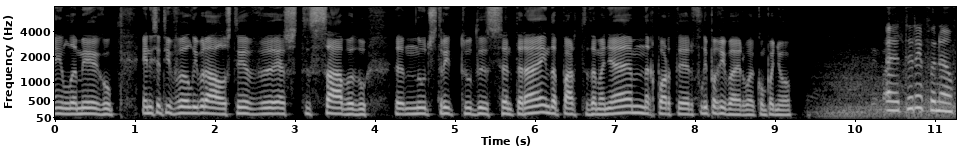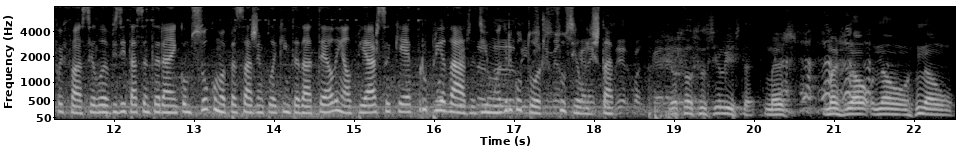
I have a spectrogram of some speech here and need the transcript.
em Lamego. A Iniciativa Liberal esteve este sábado no distrito de Santarém, da parte da manhã. A repórter Filipa Ribeiro acompanhou. A tarefa não foi fácil. A visita a Santarém começou com uma passagem pela Quinta da Tela, em Alpiarça, que é propriedade de um agricultor socialista. Eu sou socialista, mas, mas não, não, não,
